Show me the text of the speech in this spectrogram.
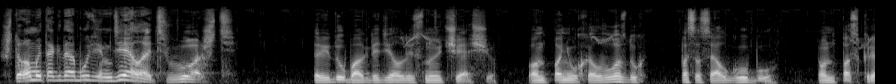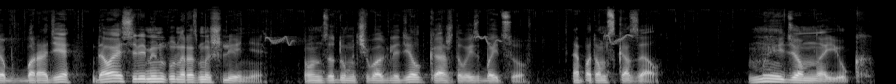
«Что мы тогда будем делать, вождь?» Тридуба оглядел лесную чащу. Он понюхал воздух, пососал губу. Он поскреб в бороде, давая себе минуту на размышление. Он задумчиво оглядел каждого из бойцов а потом сказал, «Мы идем на юг».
